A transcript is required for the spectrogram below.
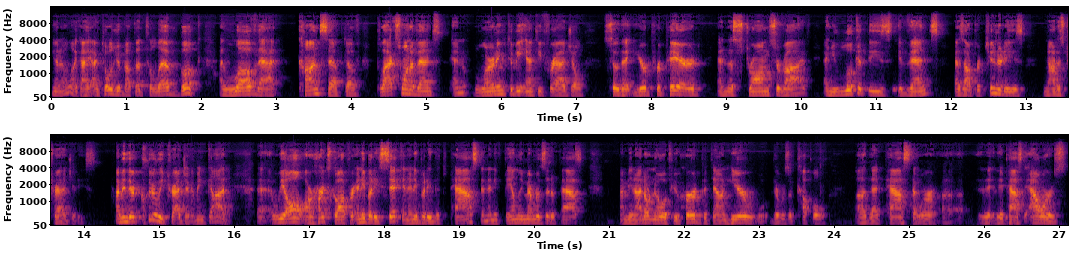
you know, like I, I told you about the Taleb book. I love that concept of black swan events and learning to be anti-fragile so that you're prepared and the strong survive. And you look at these events as opportunities, not as tragedies. I mean, they're clearly tragic. I mean, God, uh, we all, our hearts go out for anybody sick and anybody that's passed and any family members that have passed. I mean, I don't know if you heard, but down here, there was a couple uh, that passed that were, uh, they, they passed hours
